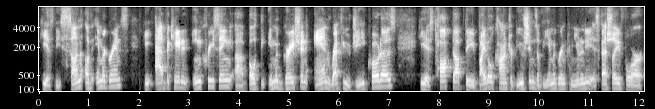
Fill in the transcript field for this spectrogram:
He is the son of immigrants. He advocated increasing uh, both the immigration and refugee quotas. He has talked up the vital contributions of the immigrant community, especially for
